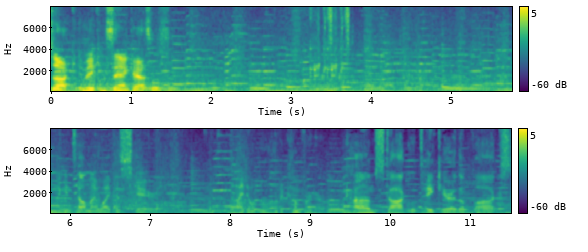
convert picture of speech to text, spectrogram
Suck at making sandcastles. I can tell my wife is scared, but I don't know how to comfort her. Comstock will take care of the fox.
